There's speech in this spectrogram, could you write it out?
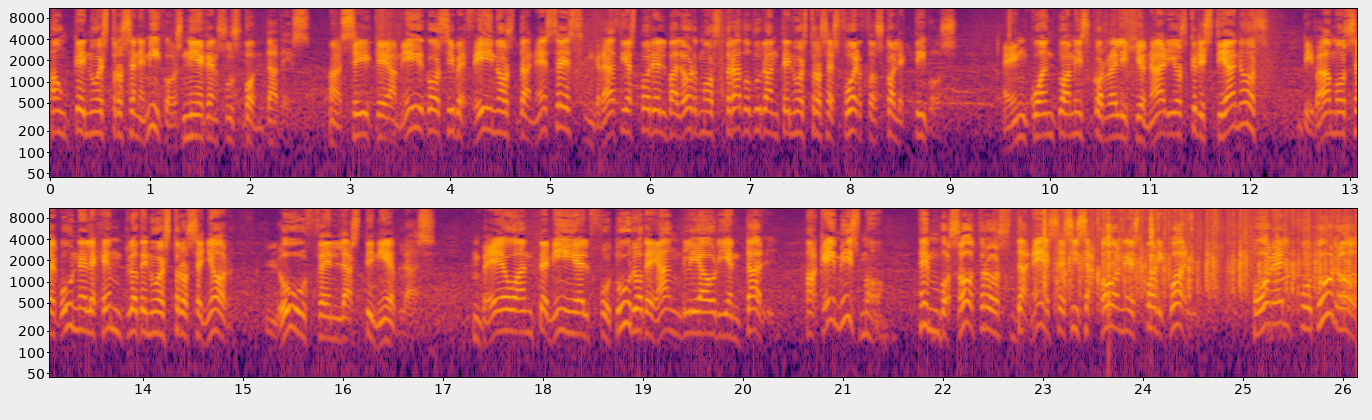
aunque nuestros enemigos nieguen sus bondades. Así que amigos y vecinos daneses, gracias por el valor mostrado durante nuestros esfuerzos colectivos. En cuanto a mis correligionarios cristianos, vivamos según el ejemplo de nuestro Señor, luz en las tinieblas. Veo ante mí el futuro de Anglia Oriental, aquí mismo, en vosotros, daneses y sajones por igual. ¡Por el futuro!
